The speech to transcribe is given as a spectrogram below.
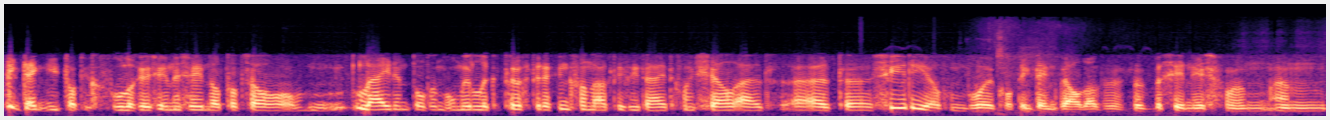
Ik denk niet dat hij gevoelig is in de zin dat dat zal leiden tot een onmiddellijke terugtrekking van de activiteiten van Shell uit, uit uh, Syrië of een boycott. Ik denk wel dat het het begin is een, een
